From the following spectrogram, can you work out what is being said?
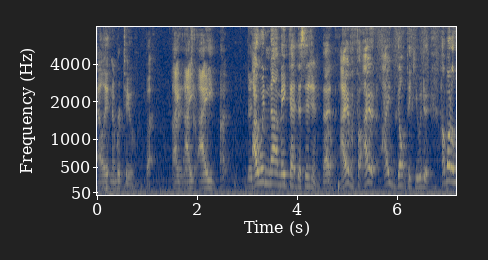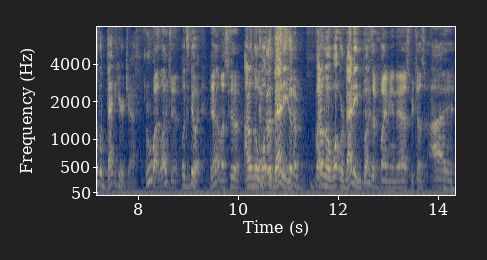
Elliott number two, but I I I. I, I, they- I would not make that decision. That Oh. I have a, I I don't think you would do it. How about a little bet here, Jeff? Ooh, I like it. Let's do it. Yeah, let's do it. I don't know And what we're betting. I don't know what we're betting, but a bite me in the ass because I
